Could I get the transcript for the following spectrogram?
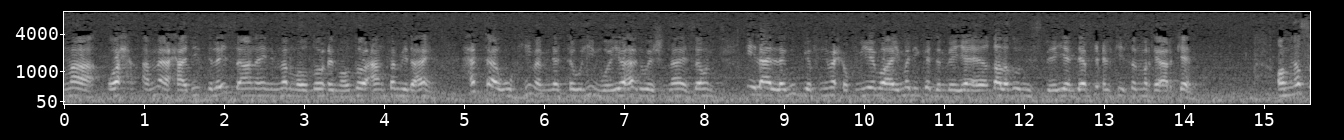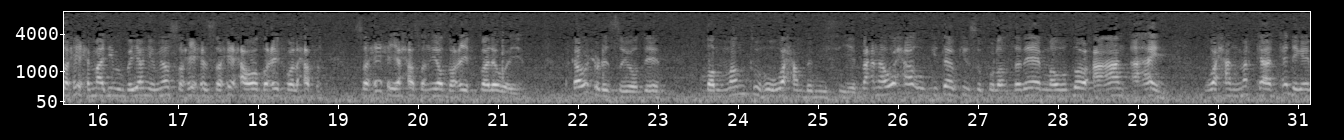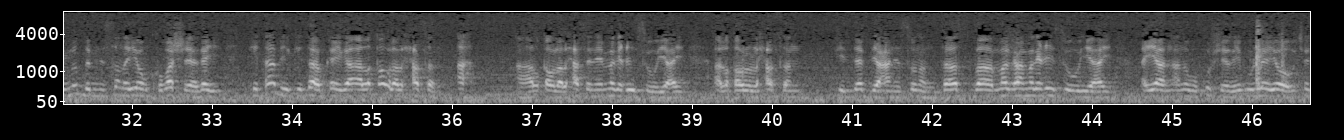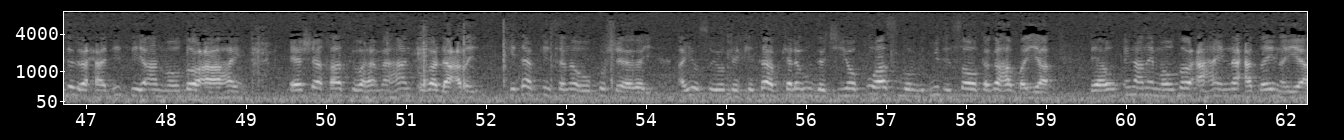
ma wax ama axaadiis laysa aan min almawduuci mawduucaan ka mid ahayn. Xataa wuhima min atawhiim had weeshnaaysa un ilaa lagu gefnimo xukmiyey boo aimadii ka dambeeya ee qalad u nisbeeyeen dee ficilkiisan markay arkeen. Oo min asaxiixi maadiibuu bayaaniyo min asaxiixi saxiixa oo daciif walxasan saxiix iyo xasan iyo daciif bale weeye. Marka wuxuu uhi suyuudi damantuhu waxaan damiisiiyey macnaa waxa uu kitaabkiisu kulansadee mawduuca aan ahayn waxaan markaa ka dhigay mid damiisanayoon kuba sheegay kitaabii kitaabkayga alqowl alxasan ah. Alqowl alxasan ee magaciisu uu yahay. Alqowl alxasan fi dabdi can sunan. Taas baa maga magaciisu uu yahay. Ayaan anigu ku sheegay buu leeya oo ujeeddadu axaadiistii aan mawduuca ahayn ee sheekhaas waham ahaan uga dhacday. Kitaabkiisana uu ku sheegay. Ayuu suyuudi kitaab kale u dejiyo kuwaas buu mid mid isagoo kaga hadlaya dee inaanay mawduuc ahaynna caddaynaya.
